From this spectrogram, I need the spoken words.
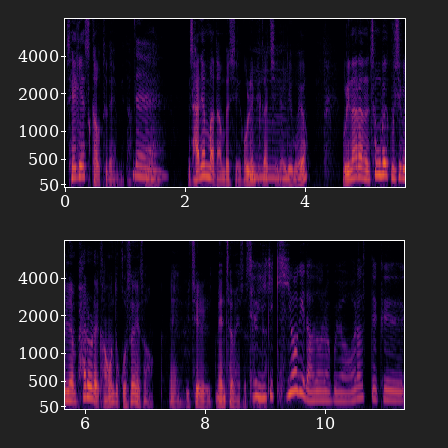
세계 스카우트 대회입니다. 네. 4년마다 한 번씩 올림픽 같이 음. 열리고요. 우리나라는 1991년 8월에 강원도 고성에서 예, 유치를 맨 처음 했었습니다. 이게 기억이 나더라고요. 어렸을 때 그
